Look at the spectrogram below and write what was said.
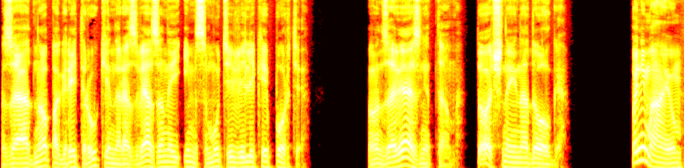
заодно погреть руки на развязанной им смуте в Великой Порте. Он завязнет там, точно и надолго. Понимаю.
